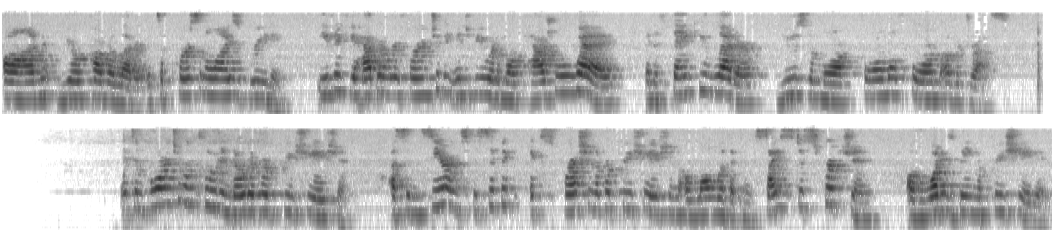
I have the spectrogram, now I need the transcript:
on your cover letter. It's a personalized greeting. Even if you have been referring to the interview in a more casual way, in a thank you letter, use the more formal form of address. It's important to include a note of appreciation, a sincere and specific expression of appreciation along with a concise description of what is being appreciated.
